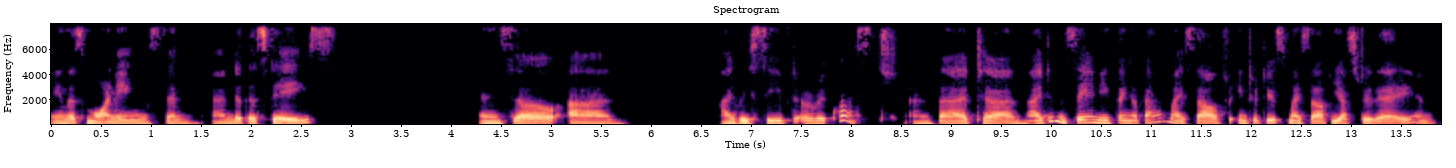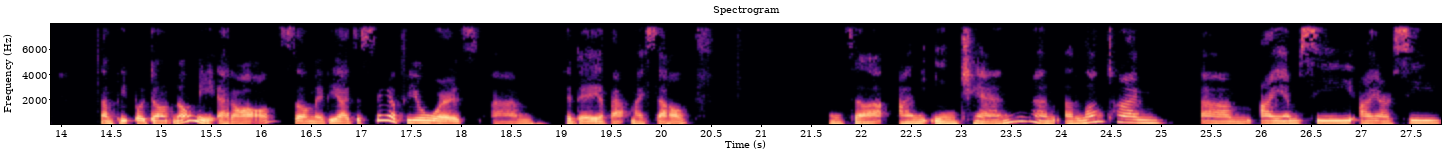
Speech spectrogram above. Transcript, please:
in this mornings and, and this days. And so, uh, I received a request that uh, I didn't say anything about myself, introduce myself yesterday, and some people don't know me at all. So maybe I just say a few words um, today about myself. And so I'm Ying Chen. I'm a long time um, IMC, IRC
